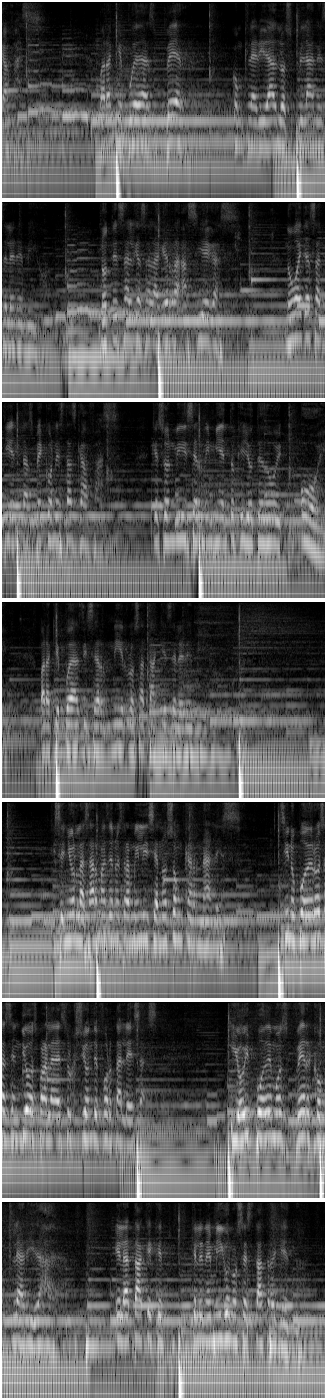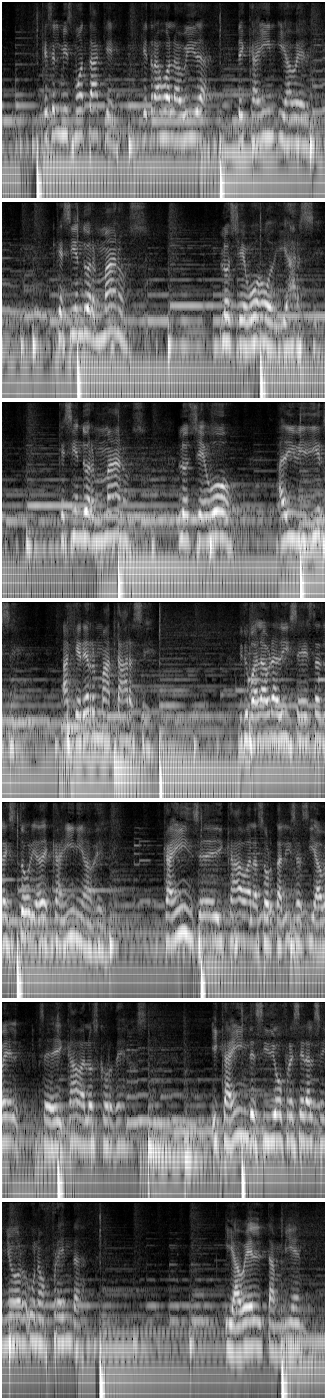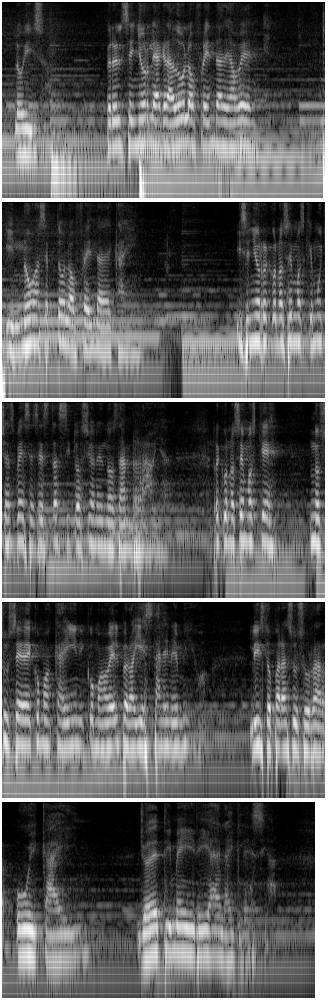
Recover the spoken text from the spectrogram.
gafas para que puedas ver con claridad los planes del enemigo. No te salgas a la guerra a ciegas. No vayas a tientas, ve con estas gafas, que son mi discernimiento que yo te doy hoy, para que puedas discernir los ataques del enemigo. Y Señor, las armas de nuestra milicia no son carnales, sino poderosas en Dios para la destrucción de fortalezas. Y hoy podemos ver con claridad el ataque que, que el enemigo nos está trayendo. Que es el mismo ataque que trajo a la vida de Caín y Abel. Que siendo hermanos los llevó a odiarse. Que siendo hermanos los llevó a dividirse, a querer matarse. Y tu palabra dice, esta es la historia de Caín y Abel. Caín se dedicaba a las hortalizas y Abel se dedicaba a los corderos. Y Caín decidió ofrecer al Señor una ofrenda. Y Abel también lo hizo. Pero el Señor le agradó la ofrenda de Abel y no aceptó la ofrenda de Caín. Y Señor, reconocemos que muchas veces estas situaciones nos dan rabia. Reconocemos que nos sucede como a Caín y como a Abel, pero ahí está el enemigo, listo para susurrar, uy Caín, yo de ti me iría de la iglesia,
